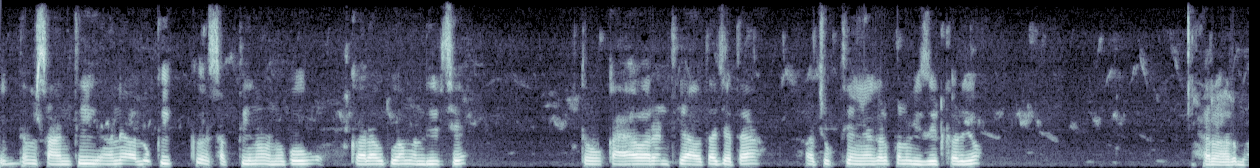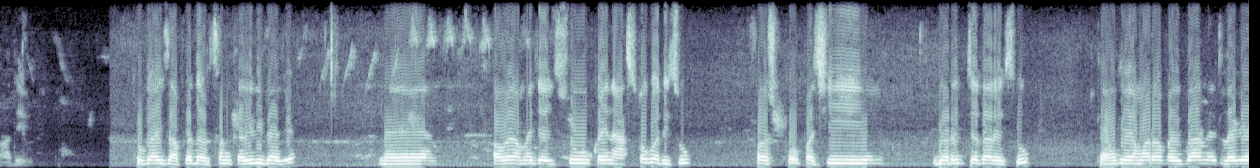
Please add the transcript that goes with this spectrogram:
એકદમ શાંતિ અને અલૌકિક શક્તિનો અનુભવ કરાવતું આ મંદિર છે. તો કાયાવરણથી આવતા જતા અચૂકથી અહીંયા આગળ પણ વિઝિટ કરજો. હર હર મહાદેવ. તો ગાઈઝ, આપણે દર્શન કરી લીધા છે. ને હવે અમે જઈશું, કંઈ નાસ્તો કરીશું. ફર્સ્ટ તો પછી ઘરે જ જતા રહીશું. કેમ કે અમારા ભાઈબાન એટલે કે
